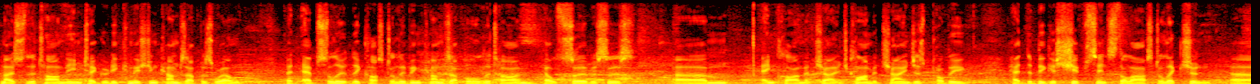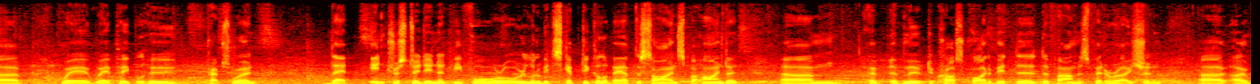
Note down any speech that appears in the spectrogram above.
Most of the time, the Integrity Commission comes up as well, but absolutely cost of living comes up all the time. Health services um, and climate change. Climate change has probably had the biggest shift since the last election, uh, where where people who perhaps weren't that interested in it before or a little bit sceptical about the science behind it um, have, have moved across quite a bit. The, the Farmers Federation uh, are,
